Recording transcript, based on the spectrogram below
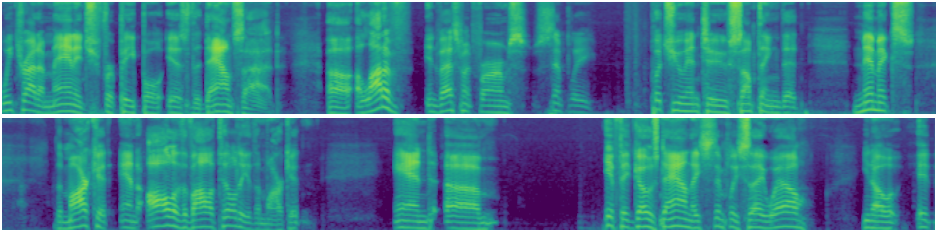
we try to manage for people is the downside. Uh, a lot of investment firms simply put you into something that mimics the market and all of the volatility of the market. And um, if it goes down, they simply say, well, you know, it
